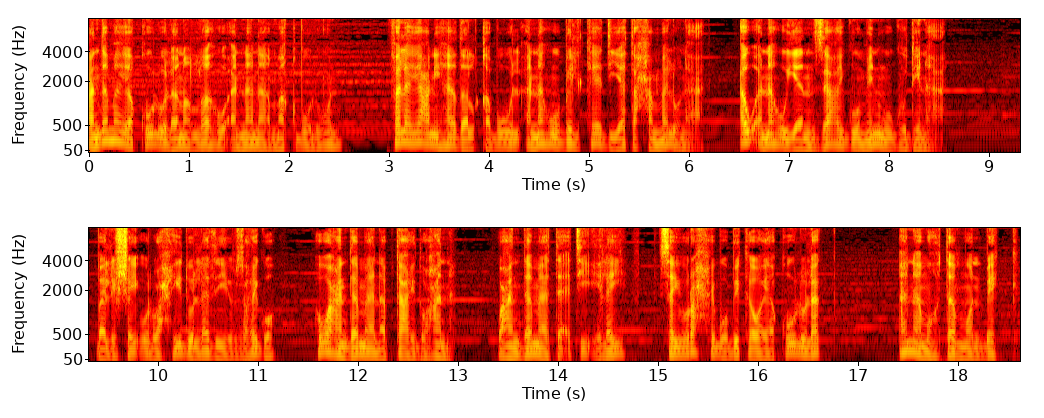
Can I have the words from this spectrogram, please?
عندما يقول لنا الله أننا مقبولون فلا يعني هذا القبول أنه بالكاد يتحملنا أو أنه ينزعج من وجودنا. بل الشيء الوحيد الذي يزعجه هو عندما نبتعد عنه وعندما تأتي إليه سيرحب بك ويقول لك أنا مهتم بك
